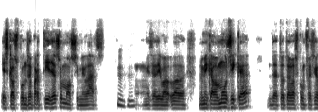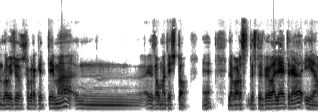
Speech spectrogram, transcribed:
és que els punts de partida són molt similars. Uh mm-hmm. -huh. És a dir, la, la, una mica la música de totes les confessions religioses sobre aquest tema mm, és el mateix to. Eh? Llavors, després ve la lletra i hi ha,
